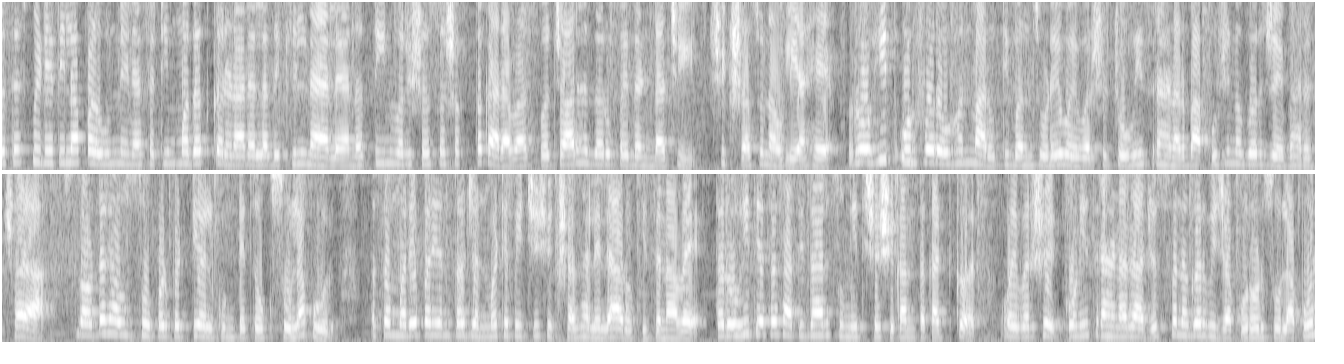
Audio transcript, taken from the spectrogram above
तसेच पीडितीला पळवून नेण्यासाठी मदत करणाऱ्याला देखील न्यायालयानं तीन वर्ष सशक्त कारावास व चार हजार रुपये दंडाची शिक्षा सुनावली आहे. रोहित उर्फ रोहन मारुती बनसोडे वय वर्ष चोवीस राहणार बापूजी नगर जय भारत शाळा स्लॉटर हाऊस झोपडपट्टी अलकुंटे चौक सोलापूर असं मरेपर्यंत जन्मठेपेची शिक्षा झालेल्या आरोपीचं नाव आहे. तर रोहित याचा साथीदार सुमित शशिकांत काटकर. वय वर्ष एकोणीस राहणार राजस्व नगर विजापूर रोड सोलापूर.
